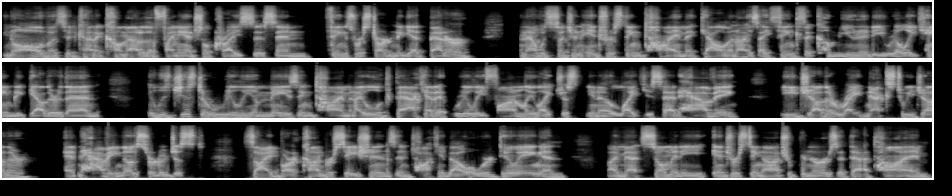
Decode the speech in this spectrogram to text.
you know, all of us had kind of come out of the financial crisis and things were starting to get better. And that was such an interesting time at Galvanize. I think the community really came together then. It was just a really amazing time. And I look back at it really fondly, like just, you know, like you said, having each other right next to each other and having those sort of just sidebar conversations and talking about what we're doing. And I met so many interesting entrepreneurs at that time.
